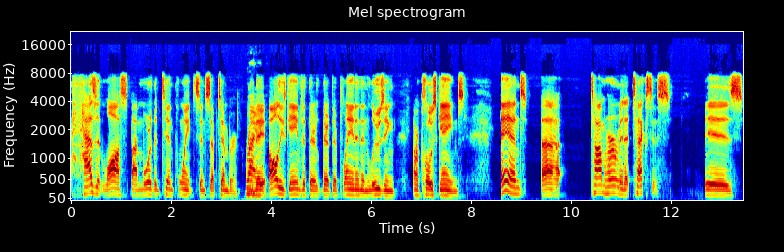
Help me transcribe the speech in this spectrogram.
hasn't lost by more than 10 points since September. I mean, Right. they, all these games that they're, they're they're playing in and losing are close games. And uh, Tom Herman at Texas is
